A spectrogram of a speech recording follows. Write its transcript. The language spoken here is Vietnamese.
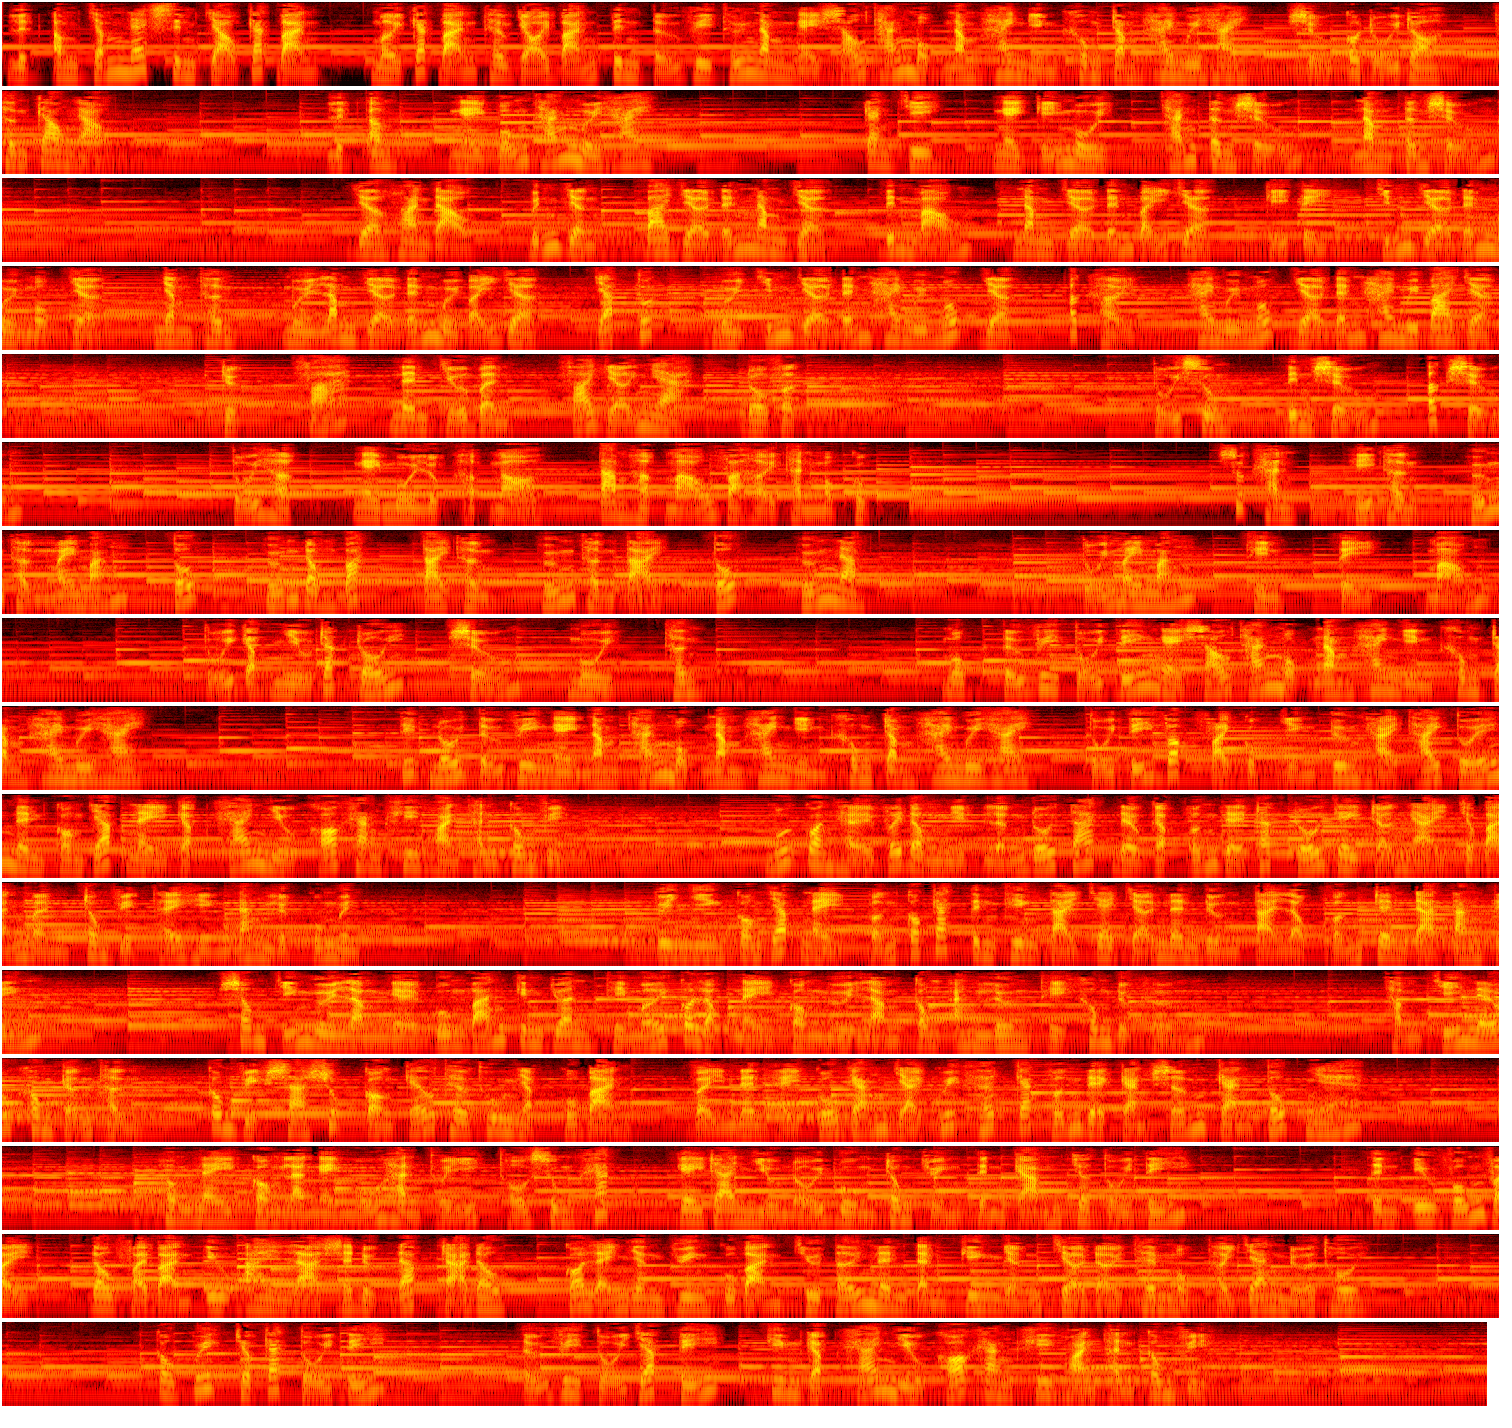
Lịch âm.net xin chào các bạn, mời các bạn theo dõi bản tin tử vi thứ năm ngày 6 tháng 1 năm 2022, Sửu có rủi ro, thân cao ngạo. Lịch âm, ngày 4 tháng 12. Can Chi, ngày Kỷ Mùi, tháng Tân Sửu, năm Tân Sửu. Giờ Hoàng đạo, Bính Dần, 3 giờ đến 5 giờ, Đinh Mão, 5 giờ đến 7 giờ, Kỷ Tỵ, 9 giờ đến 11 giờ, Nhâm Thân, 15 giờ đến 17 giờ, Giáp Tuất, 19 giờ đến 21 giờ, Ất Hợi, 21 giờ đến 23 giờ. Trực, phá, nên chữa bệnh, phá dỡ nhà, đồ vật. Tuổi Xuân, Đinh Sửu, Ất Sửu. Tuổi Hợp, ngày mùi lục hợp ngọ, tam hợp mão và hợi thành một cục. Xuất hành, hỷ thần, hướng thần may mắn, tốt, hướng đông bắc, tài thần, hướng thần tài, tốt, hướng nam. Tuổi may mắn, thìn, tỵ, mão. Tuổi gặp nhiều rắc rối, sửu, mùi, thân. Một tử vi tuổi Tý ngày 6 tháng 1 năm 2022. Tiếp nối tử vi ngày 5 tháng 1 năm 2022, tuổi Tý vấp phải cục diện tương hại thái tuế nên con giáp này gặp khá nhiều khó khăn khi hoàn thành công việc. Mối quan hệ với đồng nghiệp lẫn đối tác đều gặp vấn đề rắc rối gây trở ngại cho bản mệnh trong việc thể hiện năng lực của mình. Tuy nhiên con giáp này vẫn có các tinh thiên tài che chở nên đường tài lộc vẫn trên đà tăng tiến. Song chỉ người làm nghề buôn bán kinh doanh thì mới có lộc này còn người làm công ăn lương thì không được hưởng. Thậm chí nếu không cẩn thận, công việc sa sút còn kéo theo thu nhập của bạn, vậy nên hãy cố gắng giải quyết hết các vấn đề càng sớm càng tốt nhé. Hôm nay còn là ngày ngũ hành thủy thổ xung khắc, gây ra nhiều nỗi buồn trong chuyện tình cảm cho tuổi Tý. Tình yêu vốn vậy, đâu phải bạn yêu ai là sẽ được đáp trả đâu, có lẽ nhân duyên của bạn chưa tới nên đành kiên nhẫn chờ đợi thêm một thời gian nữa thôi. Câu quyết cho các tuổi Tý. Tử vi tuổi Giáp Tý, Kim gặp khá nhiều khó khăn khi hoàn thành công việc.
